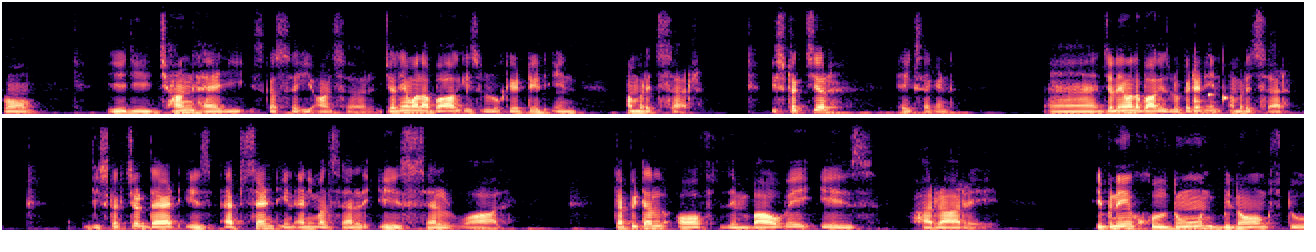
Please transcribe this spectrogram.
from جی جھنگ ہے جی اس کا صحیح آنسر جلیاں والا باغ آنسروکیٹ ان امرتسر اسٹرکچر ایک second Jallianwala Bagh the structure that is absent cell cell is cell capital of zimbabwe is Harare Ibn Khaldun belongs to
